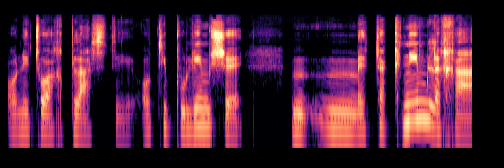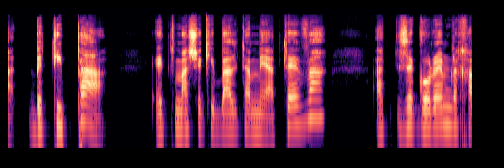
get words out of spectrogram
או ניתוח פלסטי, או טיפולים שמתקנים לך בטיפה את מה שקיבלת מהטבע, זה גורם לך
